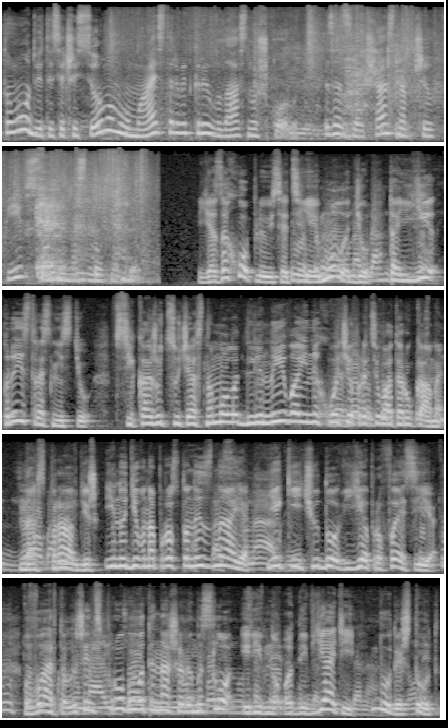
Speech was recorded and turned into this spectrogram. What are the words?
Тому у 2007-му майстер відкрив власну школу. За цей час навчив півсотні наступників. Я захоплююся цією молоддю та її пристрасністю. Всі кажуть, сучасна молодь лінива і не хоче працювати руками. Насправді ж, іноді вона просто не знає, які чудові є професії. Варто лише спробувати наше ремесло, і рівно о дев'ятій будеш тут.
